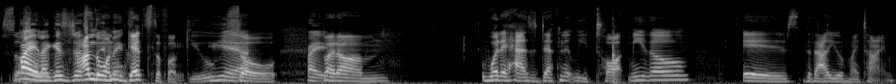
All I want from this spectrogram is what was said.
So Right, like, it's just- I'm the it one who gets the fuck you. Yeah. So, Right. But um, what it has definitely taught me though is the value of my time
